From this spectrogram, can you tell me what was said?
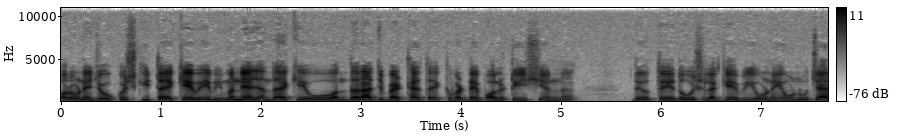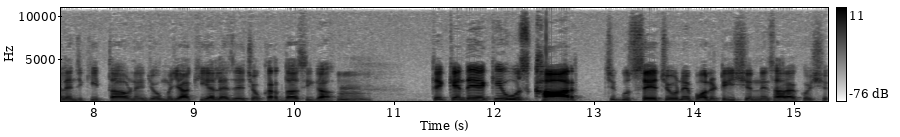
ਔਰ ਉਹਨੇ ਜੋ ਕੁਝ ਕੀਤਾ ਹੈ ਕਿ ਇਹ ਵੀ ਮੰਨਿਆ ਜਾਂਦਾ ਹੈ ਕਿ ਉਹ ਅੰਦਰ ਅੱਜ ਬੈਠਾ ਹੈ ਤਾਂ ਇੱਕ ਵੱਡੇ ਪੋਲੀਟੀਸ਼ੀਅਨ ਦੇ ਉੱਤੇ ਦੋਸ਼ ਲੱਗੇ ਵੀ ਉਹਨੇ ਉਹਨੂੰ ਚੈਲੰਜ ਕੀਤਾ ਉਹਨੇ ਜੋ ਮਜ਼ਾਕੀਆ ਲਹਿਜੇ 'ਚ ਕਰਦਾ ਸੀਗਾ। ਹੂੰ। ਤੇ ਕਹਿੰਦੇ ਆ ਕਿ ਉਸ ਖਾਰ 'ਚ ਗੁੱਸੇ 'ਚ ਉਹਨੇ ਪੋਲੀਟੀਸ਼ੀਅਨ ਨੇ ਸਾਰਾ ਕੁਝ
